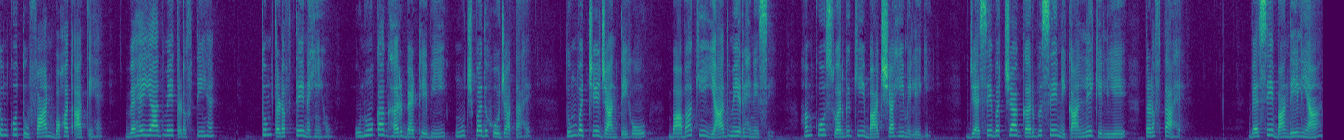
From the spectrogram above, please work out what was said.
तुमको तूफ़ान बहुत आते हैं, वह याद में तड़फती हैं। तुम तड़फते नहीं हो, उन्हों का घर बैठे भी ऊंच पद हो जाता है। तुम बच्चे जानते हो, बाबा की याद में रहने से हमको स्वर्ग की बादशाही मिलेगी। जैसे बच्चा गर्भ से निकालने के लिए तड़फता है, वैसे बांदेलियाँ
